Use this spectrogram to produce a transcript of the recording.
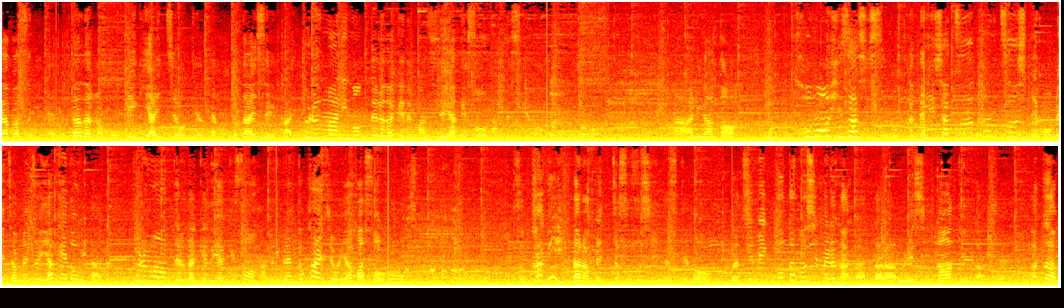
やばすぎてダダがもう激や一応って言って本当大正解。車に乗ってるだけでマジで焼けそうなんですけど。あありがとう。この日差しすごくて T シャツ貫通してもめちゃめちゃやけどみたいな。車乗ってるだけで焼けそうなんでイベント会場やばそう。そう鍵行ったらめっちゃ涼しいんですけどちびっこ楽しめるなんかあったら嬉しいなっていう感じであとは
